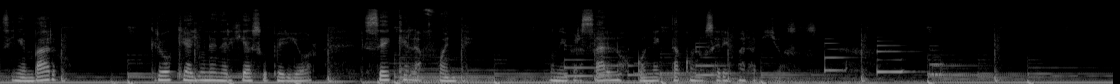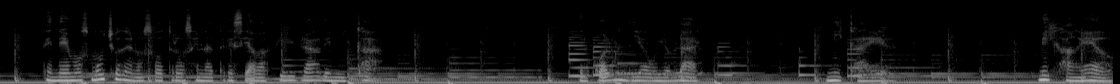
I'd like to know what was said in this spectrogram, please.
Sin embargo, creo que hay una energía superior. Sé que la fuente universal nos conecta con los seres maravillosos. Tenemos muchos de nosotros en la treceava fibra de Mika, del cual un día voy a hablar. Micael, Mijael,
